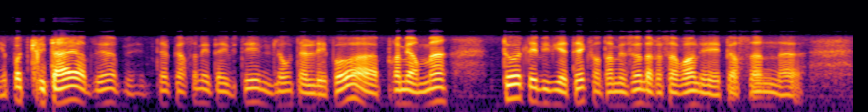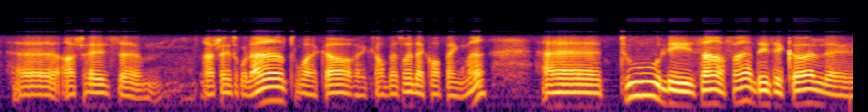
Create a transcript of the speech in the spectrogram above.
il a pas de critères dire telle personne est invitée, l'autre elle l'est pas. premièrement, toutes les bibliothèques sont en mesure de recevoir les personnes en chaise en chaise roulante ou encore qui ont besoin d'accompagnement. Euh, tous les enfants des écoles euh,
